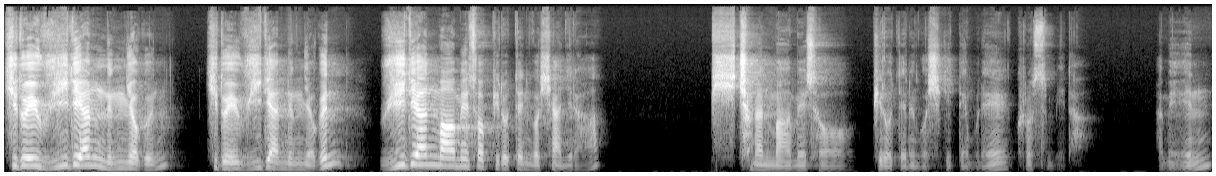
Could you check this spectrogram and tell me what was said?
기도의 위대한 능력은 기도의 위대한 능력은 위대한 마음에서 비롯된 것이 아니라 비천한 마음에서 비롯되는 것이기 때문에 그렇습니다. 아멘.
